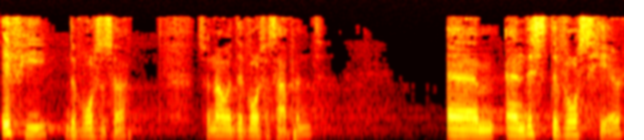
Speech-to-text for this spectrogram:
if he divorces her, so now a divorce has happened, um, and this divorce here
